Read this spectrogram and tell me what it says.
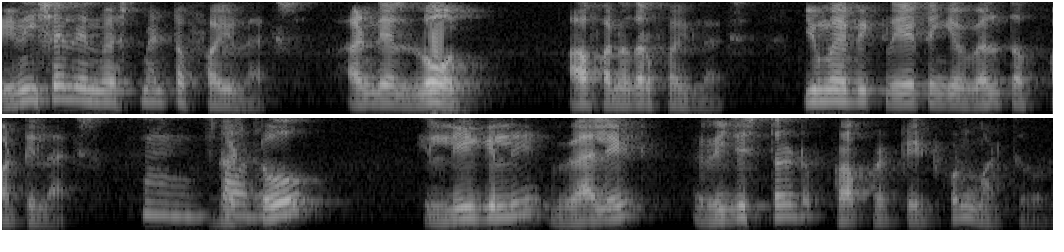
initial investment of five lakhs and a loan of another five lakhs you may be creating a wealth of forty lakhs that legally valid registered property ಇಟ್ಕೊಂಡು ಮಾಡ್ತಿರೋದು.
